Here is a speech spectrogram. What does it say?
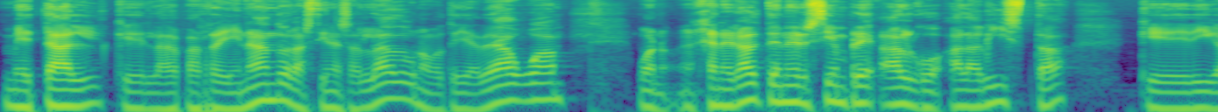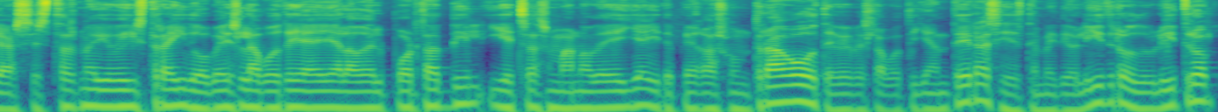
metal que las vas rellenando, las tienes al lado, una botella de agua. Bueno, en general tener siempre algo a la vista que digas, estás medio distraído, ves la botella ahí al lado del portátil y echas mano de ella y te pegas un trago o te bebes la botella entera, si es de medio litro, de un litro,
